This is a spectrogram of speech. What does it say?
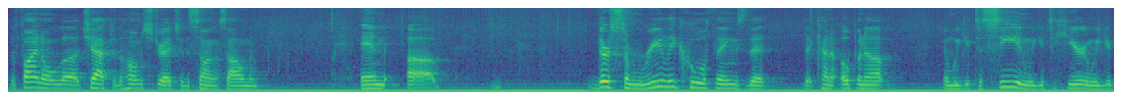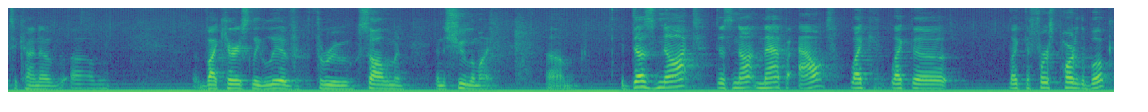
the final uh, chapter, the home stretch of the Song of Solomon, and uh, there's some really cool things that that kind of open up, and we get to see, and we get to hear, and we get to kind of um, vicariously live through Solomon and the Shulamite. Um, it does not does not map out like like the like the first part of the book.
